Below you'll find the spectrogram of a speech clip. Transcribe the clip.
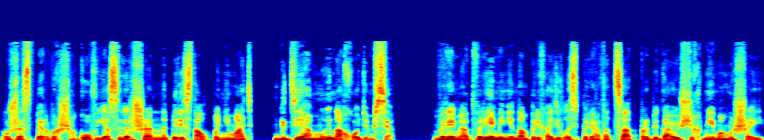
Уже с первых шагов я совершенно перестал понимать, где мы находимся. Время от времени нам приходилось прятаться от пробегающих мимо мышей.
